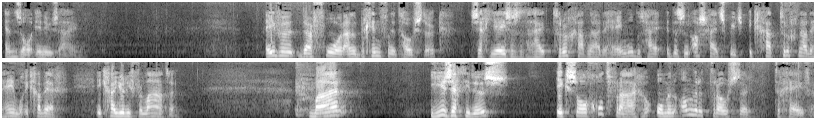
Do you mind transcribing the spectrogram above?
en zal in u zijn. Even daarvoor, aan het begin van dit hoofdstuk, zegt Jezus dat hij teruggaat naar de hemel. Dus hij, het is een afscheidsspeech. Ik ga terug naar de hemel. Ik ga weg. Ik ga jullie verlaten. Maar hier zegt hij dus: Ik zal God vragen om een andere trooster te geven.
